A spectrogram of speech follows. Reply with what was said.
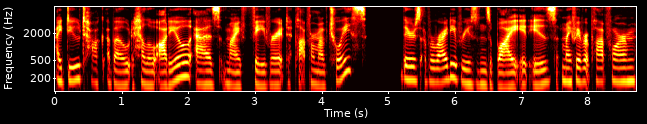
I do talk about Hello Audio as my favorite platform of choice there's a variety of reasons why it is my favorite platform.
